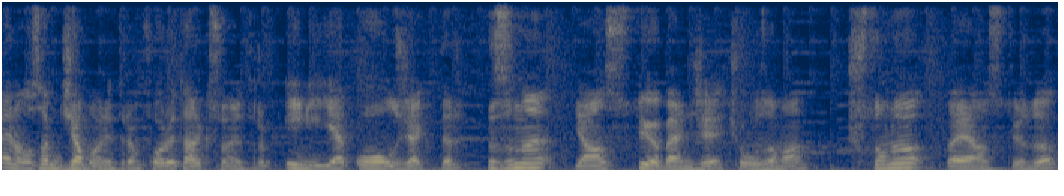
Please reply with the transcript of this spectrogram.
Ben olsam cam oynatırım. Forvet arkası oynatırım. En iyi yer o olacaktır. Hızını yansıtıyor bence çoğu zaman. Şutunu da yansıtıyordu.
